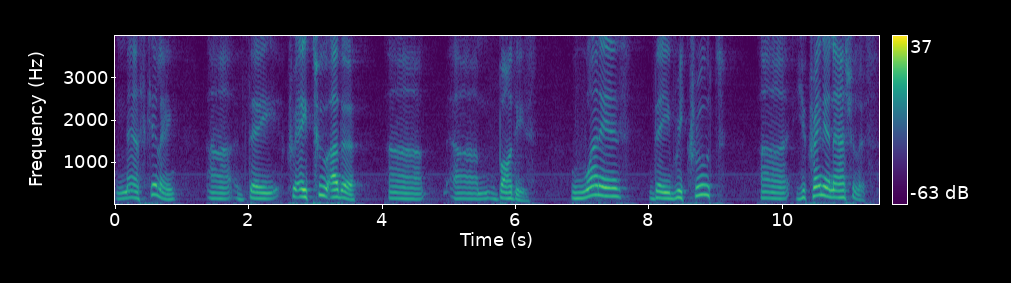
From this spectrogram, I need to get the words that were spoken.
mass killing, uh, they create two other uh, um, bodies. One is they recruit uh, Ukrainian nationalists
